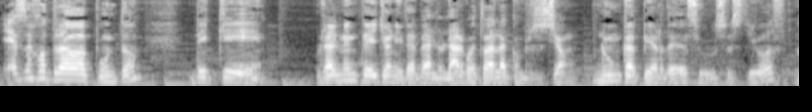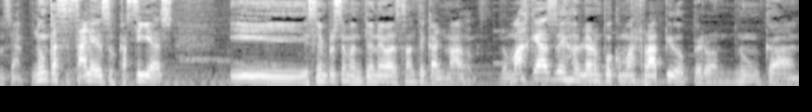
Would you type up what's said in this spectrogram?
Ese es otro punto de que realmente Johnny Depp a lo largo de toda la conversación nunca pierde sus testigos, o sea, nunca se sale de sus casillas y siempre se mantiene bastante calmado. Lo más que hace es hablar un poco más rápido, pero nunca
